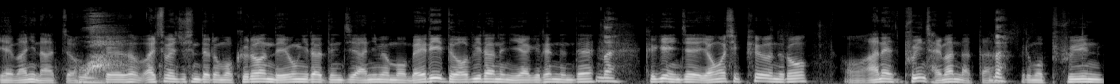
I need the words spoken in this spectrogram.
예, 많이 나왔죠. 와. 그래서 말씀해 주신 대로 뭐 그런 내용이라든지 아니면 뭐 메리드업이라는 이야기를 했는데 네. 그게 이제 영어식 표현으로 어 아내 부인 잘 만났다. 네. 그리고 뭐 부인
